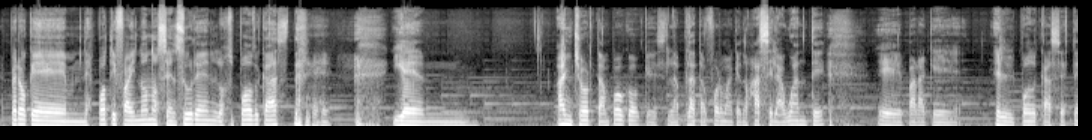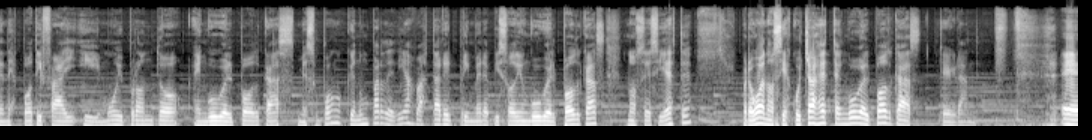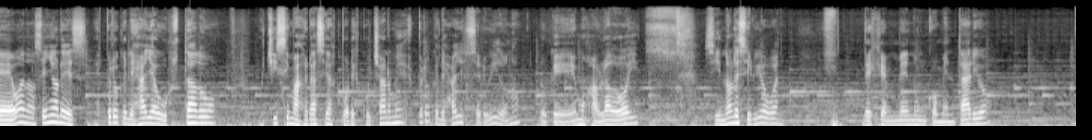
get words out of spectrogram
Espero que en Spotify no nos censuren los podcasts y en Anchor tampoco, que es la plataforma que nos hace el aguante eh, para que el podcast esté en Spotify y muy pronto en Google Podcast. Me supongo que en un par de días va a estar el primer episodio en Google Podcast. No sé si este. Pero bueno, si escuchás este en Google Podcast, qué grande. Eh, bueno, señores, espero que les haya gustado. Muchísimas gracias por escucharme. Espero que les haya servido, ¿no? Lo que hemos hablado hoy. Si no les sirvió, bueno, déjenme en un comentario.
